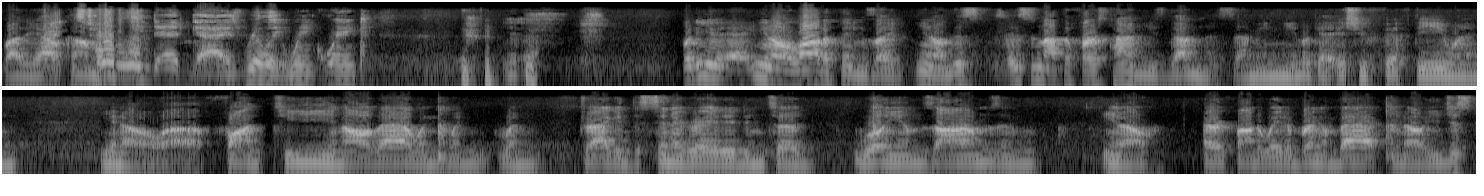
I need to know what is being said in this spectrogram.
by the outcome. He's totally dead, guys. Really, wink, wink. Yeah. But you, you know, a lot of things like you know this. This is not the first time he's done this. I mean, you look at issue fifty when you know uh, Fonte and all that when when when Dragon disintegrated into William's arms and you know Erik found a way to bring him back. You know, you just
